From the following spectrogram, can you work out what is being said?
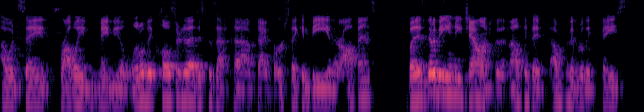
I would say probably maybe a little bit closer to that, just because how diverse they can be in their offense. But it's going to be a unique challenge for them. I don't think they I don't think they've really faced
